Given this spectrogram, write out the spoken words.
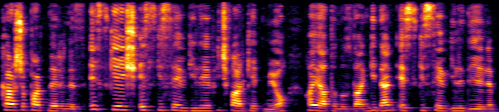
Karşı partneriniz eski eş eski sevgili hiç fark etmiyor. Hayatınızdan giden eski sevgili diyelim.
